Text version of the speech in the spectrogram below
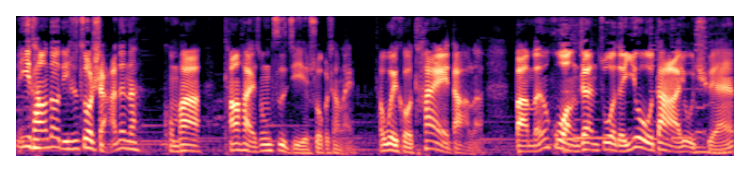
那一堂到底是做啥的呢？恐怕唐海松自己也说不上来。他胃口太大了，把门户网站做得又大又全，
